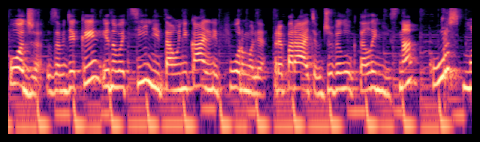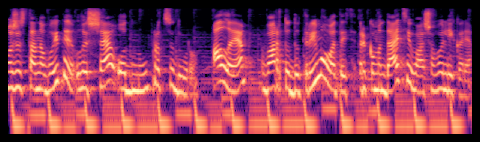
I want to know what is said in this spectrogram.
Отже, завдяки інноваційній та унікальній формулі препаратів Джувілук та Ленісна, курс може становити лише одну процедуру. Але варто дотримуватись рекомендацій вашого лікаря.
